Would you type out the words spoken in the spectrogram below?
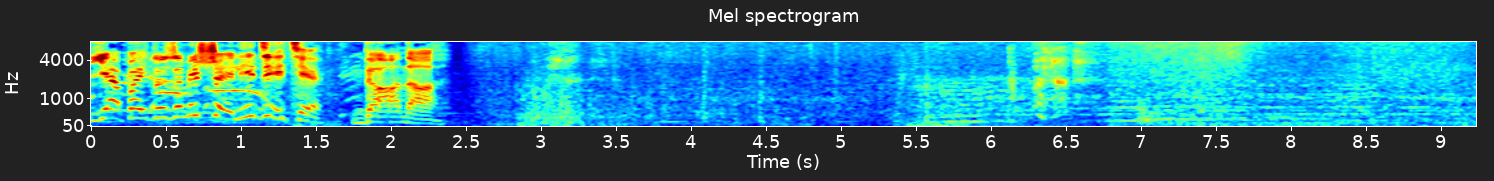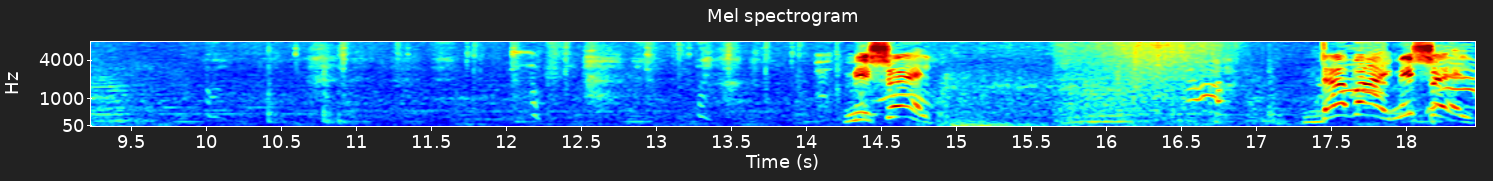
Я пойду за Мишель, идите. Дана! Мишель! Давай, Мишель!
